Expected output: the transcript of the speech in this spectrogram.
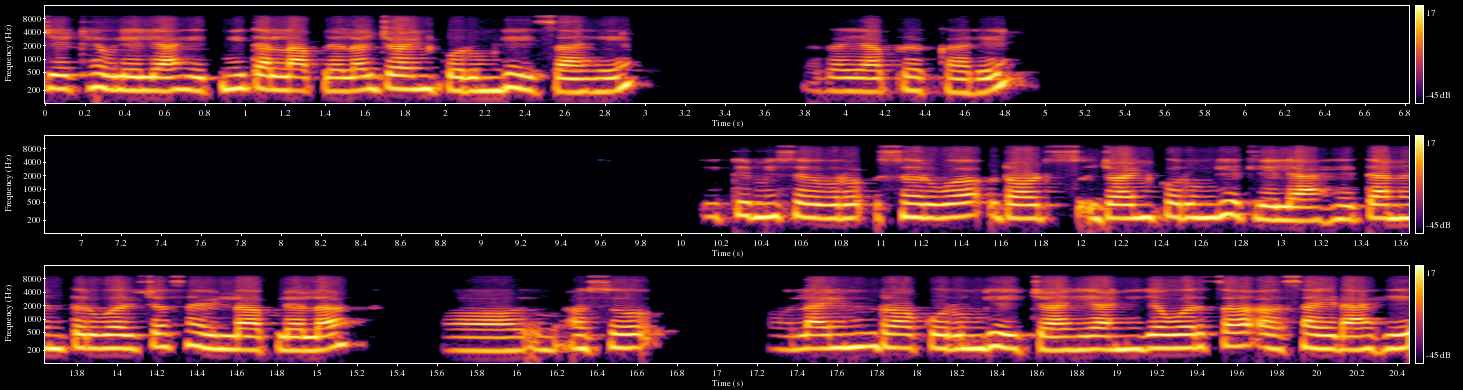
जे ठेवलेले आहेत मी त्याला आपल्याला जॉईन करून घ्यायचं आहे. बघा या प्रकारे. इथे मी सर्व सर्व डॉट्स जॉईन करून घेतलेले आहे. त्यानंतर वरच्या साईडला आपल्याला असं लाईन ड्रॉ करून घ्यायची आहे आणि ज्या वरचा साईड आहे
